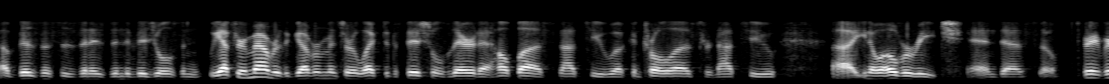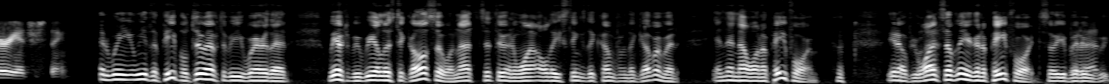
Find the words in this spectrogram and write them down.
of businesses and as individuals. And we have to remember the governments are elected officials there to help us, not to uh, control us or not to, uh, you know, overreach. And uh, so it's very very interesting. And we, we, the people, too, have to be aware that we have to be realistic also and not sit there and want all these things to come from the government and then not want to pay for them. you know, if you want something, you're going to pay for it. So you better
